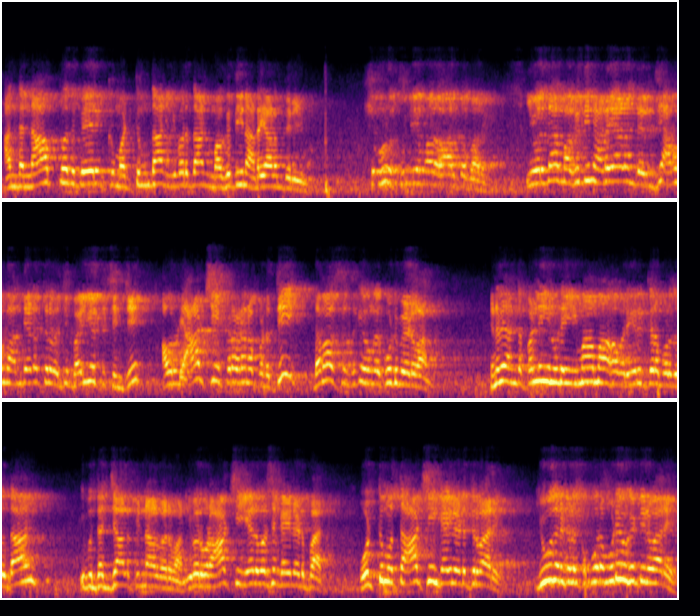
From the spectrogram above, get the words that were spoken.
அந்த நாற்பது பேருக்கு மட்டும்தான் இவர்தான் மகுதின்னு அடையாளம் தெரியுமா? எவ்வளவு துல்லியமான வார்த்தை பாருங்க. இவர்தான் மகுதின்னு அடையாளம் தெரிஞ்சு அவங்க அந்த இடத்துல வச்சு பையத்து செஞ்சு அவருடைய ஆட்சியை பிரகடனப்படுத்தி தமாஸ்கஸுக்கு இவங்க கூட்டு போயிடுவாங்க. எனவே அந்த பள்ளியினுடைய இமாமாக அவர் இருக்கிற பொழுதுதான் இப்போ தஜ்ஜால் பின்னால் வருவான். இவர் ஒரு ஆட்சியை ஏழு வருஷம் கையில் எடுப்பார். ஒட்டுமொத்த ஆட்சியும் கையில் எடுத்துருவாரு. யூதர்களுக்கு பூரா முடிவு கட்டிடுவாரு.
